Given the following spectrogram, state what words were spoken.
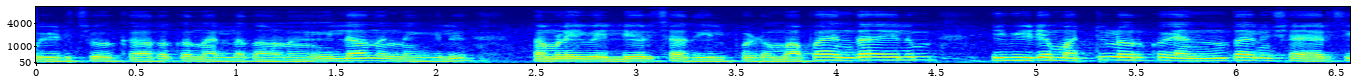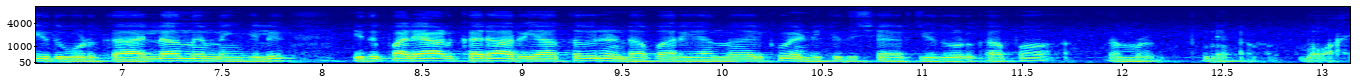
മേടിച്ച് വെക്കുക. അതൊക്കെ നല്ലതാണ്. ഇല്ലാന്നുണ്ടെങ്കിൽ നമ്മൾ ഈ വലിയൊരു ചതിയിൽ പെടും. അപ്പോൾ എന്തായാലും ഈ വീഡിയോ മറ്റുള്ളവർക്കൊക്കെ എന്തായാലും ഷെയർ ചെയ്ത് കൊടുക്കുക. അല്ലാന്നുണ്ടെങ്കിൽ ഇത് പല ആൾക്കാരും അറിയാത്തവരുണ്ട്. അപ്പോൾ അറിയാവുന്നവർക്ക് വേണ്ടിയിട്ട് ഇത് ഷെയർ ചെയ്ത് കൊടുക്കുക. അപ്പോൾ നമ്മൾ പിന്നെ കാണാം. ബൈ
